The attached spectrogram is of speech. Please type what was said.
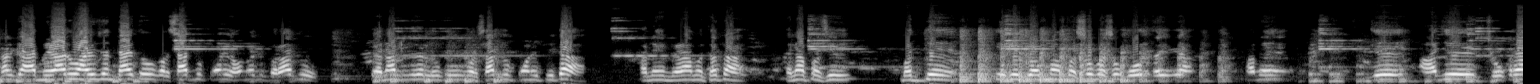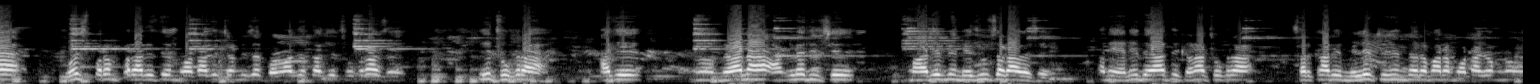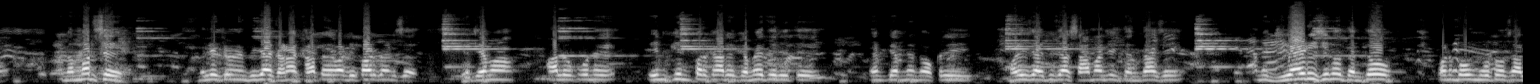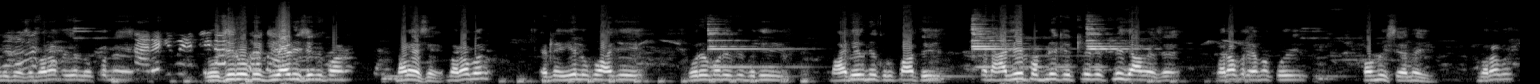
કારણ કે આ મેળાનું આયોજન થાય તો વરસાદનું પાણી હોમેથી ભરાતું. તેના એના લીધે લોકો વરસાદનું પાણી પીતા અને મેળામાં થતા. એના પછી બધે એક એક ગામમાં બસો બસો બોર થઈ ગયા. અને જે આજે છોકરા વંશ પરંપરા રીતે મોટાથી ચંડીસર ભણવા જતા જે છોકરા છે, એ છોકરા આજે મેળાના આગલે દિવસે મહાદેવને નેજું ચડાવે છે. અને એની દયાથી ઘણા છોકરા સરકારી મિલિટરીની અંદર અમારા મોટા ગામનો નંબર છે. મિલિટરી બીજા ઘણા ખાતા એવા ડિપાર્ટમેન્ટ છે કે જેમાં આ લોકોને ઇનકિન પ્રકારે ગમે તે રીતે એમ કે એમને નોકરી મળી જાય. બીજા સામાજિક ધંધા છે. અને જીઆઈડીસી નો ધંધો પણ બહુ મોટો ચાલી ગયો છે. બરાબર? એ લોકોને રોજીરોટી જીઆઈડીસી ની પણ મળે છે. બરાબર? એટલે એ લોકો આજે મોરે મોરેથી બધી મહાદેવની કૃપાથી અને આજે પબ્લિક એટલી એટલી જ આવે છે. બરાબર? એમાં કોઈ કમી છે નહીં. બરાબર?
